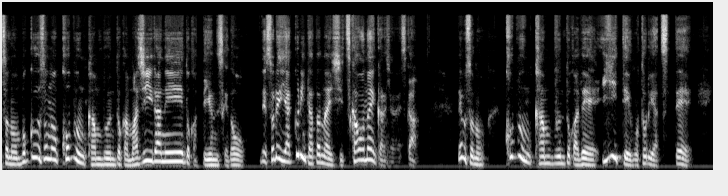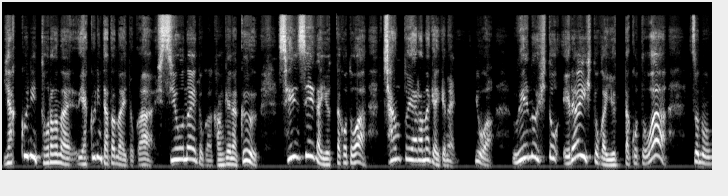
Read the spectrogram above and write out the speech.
その、僕、その古文漢文とか混じらねえとかって言うんですけど、で、それ役に立たないし使わないからじゃないですか。でもその、古文漢文とかでいい点を取るやつって、役に取らない、役に立たないとか、必要ないとか関係なく、先生が言ったことはちゃんとやらなきゃいけない。要は、上の人、偉い人が言ったことは、その、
